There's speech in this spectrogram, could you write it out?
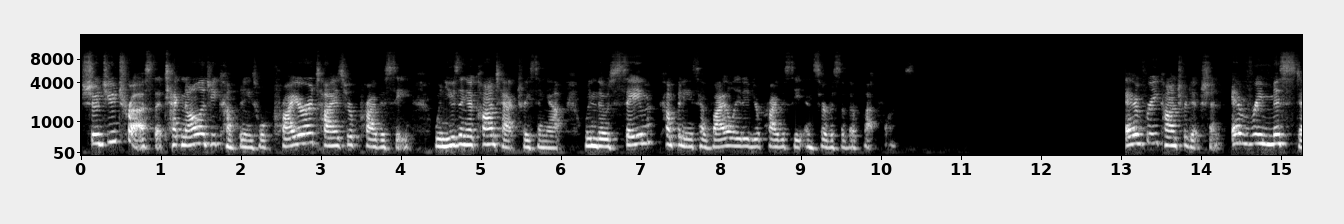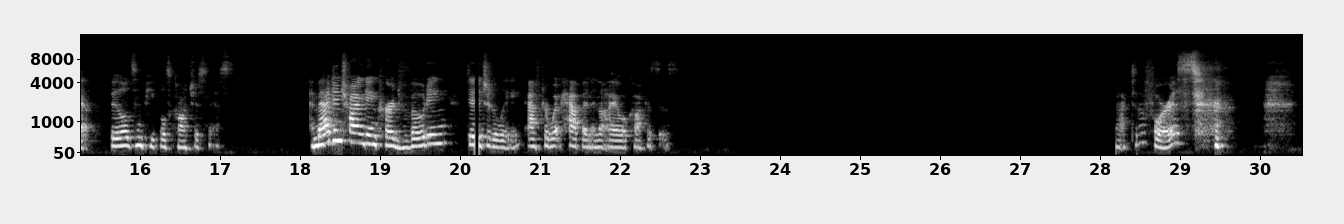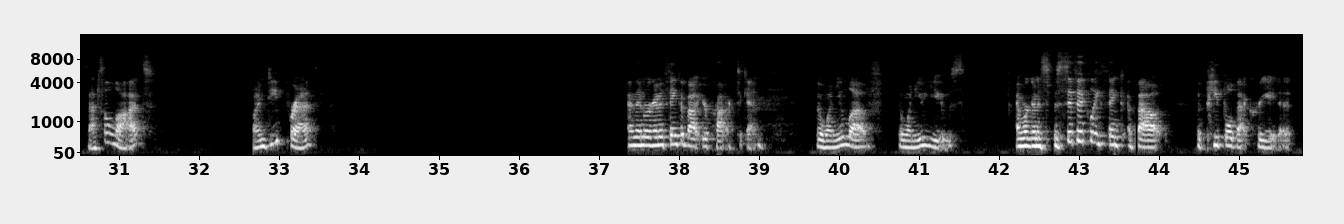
Should you trust that technology companies will prioritize your privacy when using a contact tracing app when those same companies have violated your privacy in service of their platforms? Every contradiction, every misstep builds in people's consciousness. Imagine trying to encourage voting digitally after what happened in the Iowa caucuses. Back to the forest. That's a lot. One deep breath. And then we're going to think about your product again, the one you love, the one you use. And we're going to specifically think about the people that created it.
